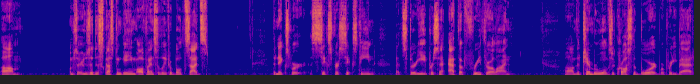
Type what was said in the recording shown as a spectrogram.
Um, I'm sorry, it was a disgusting game offensively for both sides. The Knicks were six for 16. That's 38% at the free throw line. Um, the Timberwolves across the board were pretty bad.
